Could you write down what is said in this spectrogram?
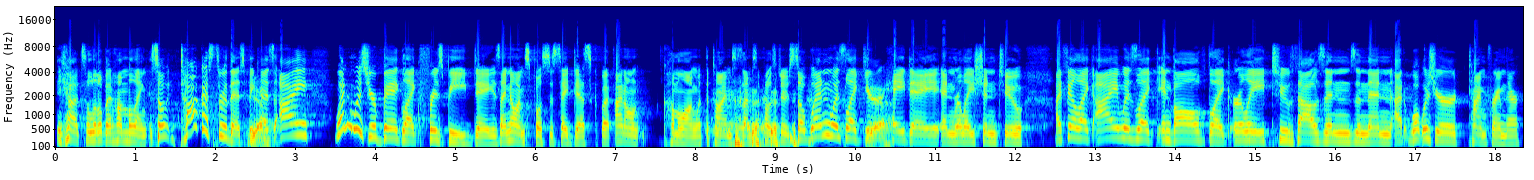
Yeah, it's a little bit humbling. So talk us through this because I when was your big like frisbee days? I know I'm supposed to say disc, but I don't come along with the times as I'm supposed to. So when was like your Yeah. heyday in relation to I feel like I was like involved like early 2000s and then at, what was your time frame there?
